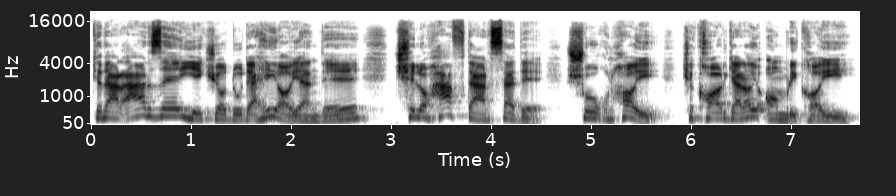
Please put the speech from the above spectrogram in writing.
که در عرض یک یا دو دهه آینده 47 درصد شغلهایی که کارگرای آمریکایی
